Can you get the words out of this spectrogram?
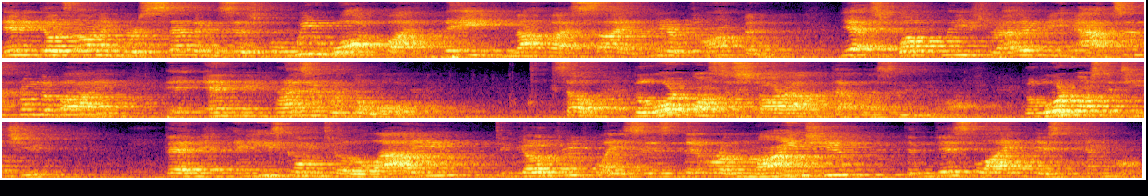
and it goes on in verse 7, it says, For we walk by faith, not by sight. We are confident. Yes, well pleased rather be absent from the body and be present with the Lord. So, the Lord wants to start out with that lesson in your life. The Lord wants to teach you that, and He's going to allow you to go through places that remind you that this life is temporal.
